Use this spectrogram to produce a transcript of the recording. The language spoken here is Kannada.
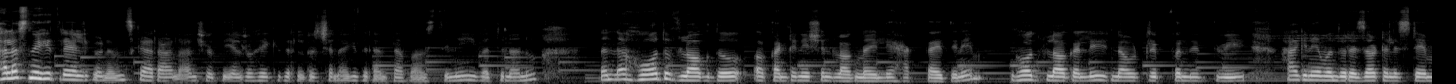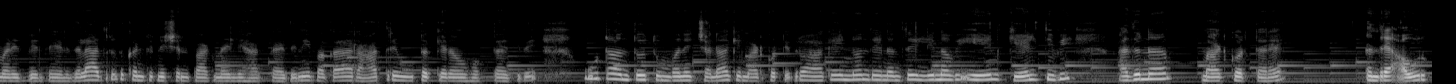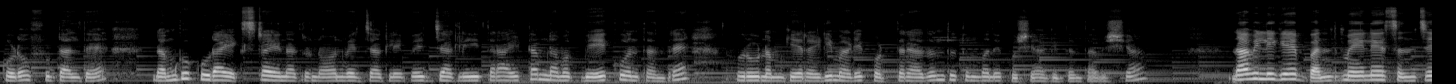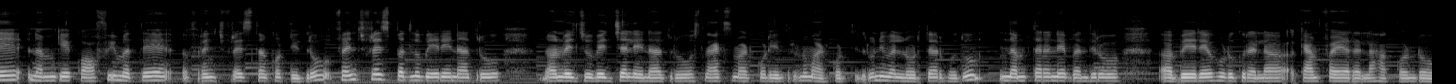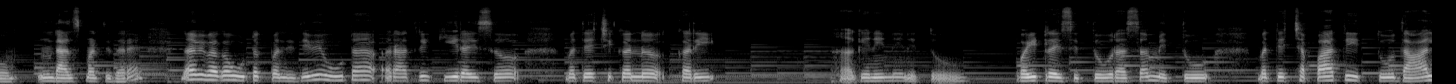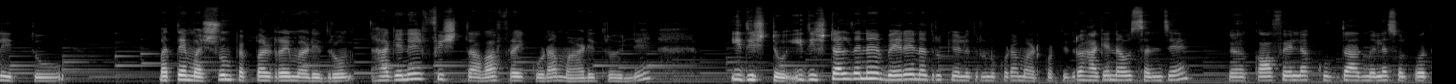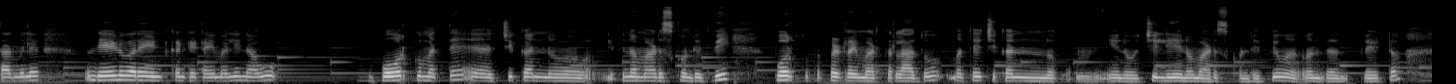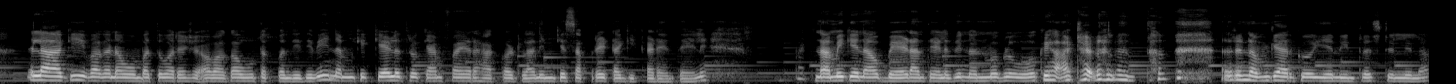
ಹಲೋ ಸ್ನೇಹಿತರೆ, ಎಲ್ರಿಗೂ ನಮಸ್ಕಾರ. ನಾನು ಶ್ರುತಿ. ಎಲ್ಲರೂ ಹೇಗಿದ್ದೀರ? ಎಲ್ಲರೂ ಚೆನ್ನಾಗಿದ್ದೀರಾ ಅಂತ ಭಾವಿಸ್ತೀನಿ. ಇವತ್ತು ನಾನು ನನ್ನ ಹೋದ ವ್ಲಾಗ್ದು ಕಂಟಿನ್ಯೂಷನ್ ವ್ಲಾಗ್ನ ಇಲ್ಲಿ ಹಾಕ್ತಾ ಇದ್ದೀನಿ. ಹೋದ ವ್ಲಾಗಲ್ಲಿ ನಾವು ಟ್ರಿಪ್ ಬಂದಿದ್ವಿ. ಹಾಗೆಯೇ ಒಂದು ರೆಸಾರ್ಟಲ್ಲಿ ಸ್ಟೇ ಮಾಡಿದ್ವಿ ಅಂತ ಹೇಳಿದಲ್ಲ ಅದ್ರದ್ದು ಕಂಟಿನ್ಯೂಷನ್ ಪಾರ್ಟ್ನ ಇಲ್ಲಿ ಹಾಕ್ತಾ ಇದ್ದೀನಿ. ಇವಾಗ ರಾತ್ರಿ ಊಟಕ್ಕೆ ನಾವು ಹೋಗ್ತಾ ಇದ್ದೀವಿ. ಊಟ ಅಂತೂ ತುಂಬಾ ಚೆನ್ನಾಗಿ ಮಾಡಿಕೊಟ್ಟಿದ್ರು. ಹಾಗೆ ಇನ್ನೊಂದು ಏನಂದರೆ ಇಲ್ಲಿ ನಾವು ಏನು ಕೇಳ್ತೀವಿ ಅದನ್ನು ಮಾಡಿಕೊಡ್ತಾರೆ. ಅಂದರೆ ಅವ್ರು ಕೊಡೋ ಫುಡ್ ಅಲ್ಲದೆ ನಮಗೂ ಕೂಡ ಎಕ್ಸ್ಟ್ರಾ ಏನಾದರೂ ನಾನ್ ವೆಜ್ ಆಗಲಿ ವೆಜ್ ಆಗಲಿ ಈ ಥರ ಐಟಮ್ ನಮಗೆ ಬೇಕು ಅಂತಂದರೆ ಅವರು ನಮಗೆ ರೆಡಿ ಮಾಡಿ ಕೊಡ್ತಾರೆ. ಅದಂತೂ ತುಂಬಾ ಖುಷಿಯಾಗಿದ್ದಂಥ ವಿಷಯ. ನಾವಿಲ್ಲಿಗೆ ಬಂದ ಮೇಲೆ ಸಂಜೆ ನಮಗೆ ಕಾಫಿ ಮತ್ತು ಫ್ರೆಂಚ್ ಫ್ರೈಸ್ನ ಕೊಟ್ಟಿದ್ದರು ಫ್ರೆಂಚ್ ಫ್ರೈಸ್ ಬದಲು ಬೇರೆ ಏನಾದರೂ ನಾನ್ ವೆಜ್ಜು ವೆಜ್ಜಲ್ಲಿ ಏನಾದರೂ ಸ್ನ್ಯಾಕ್ಸ್ ಮಾಡಿಕೊಡಿ ಅಂದ್ರೂ ಮಾಡಿಕೊಡ್ತಿದ್ರು. ನೀವಲ್ಲಿ ನೋಡ್ತಾ ಇರ್ಬೋದು ನಮ್ಮ ಥರನೇ ಬಂದಿರೋ ಬೇರೆ ಹುಡುಗರೆಲ್ಲ ಕ್ಯಾಂಪ್ ಫೈರ್ ಎಲ್ಲ ಹಾಕ್ಕೊಂಡು ಡ್ಯಾನ್ಸ್ ಮಾಡ್ತಿದ್ದಾರೆ. ನಾವಿವಾಗ ಊಟಕ್ಕೆ ಬಂದಿದ್ದೀವಿ. ಊಟ ರಾತ್ರಿ ಗೀ ರೈಸ್ ಮತ್ತು ಚಿಕನ್ ಕರಿ ಹಾಗೆ ಇನ್ನೇನಿತ್ತು ವೈಟ್ ರೈಸ್ ಇತ್ತು, ರಸಮ್ ಇತ್ತು ಮತ್ತು ಚಪಾತಿ ಇತ್ತು, ದಾಲ್ ಇತ್ತು, ಮತ್ತು ಮಶ್ರೂಮ್ ಪೆಪ್ಪರ್ ಡ್ರೈ ಮಾಡಿದರು. ಹಾಗೆಯೇ ಫಿಶ್ ತವಾ ಫ್ರೈ ಕೂಡ ಮಾಡಿದರು ಇಲ್ಲಿ. ಇದಿಷ್ಟು. ಇದಿಷ್ಟಲ್ದೇ ಬೇರೆ ಏನಾದರೂ ಕೇಳಿದ್ರು ಕೂಡ ಮಾಡಿಕೊಡ್ತಿದ್ರು. ಹಾಗೆ ನಾವು ಸಂಜೆ ಕಾಫಿ ಎಲ್ಲ ಕುದ್ದಾದಮೇಲೆ ಸ್ವಲ್ಪ ಹೊತ್ತಾದಮೇಲೆ ಒಂದು ಏಳುವರೆ, ಎಂಟು ಗಂಟೆ ಟೈಮಲ್ಲಿ ನಾವು ಪೋರ್ಕ್ ಮತ್ತು ಚಿಕನ್ನು ಇದನ್ನು ಮಾಡಿಸ್ಕೊಂಡಿದ್ವಿ. ಪೋರ್ಕ್ ಪೆಪ್ಪರ್ ಡ್ರೈ ಮಾಡ್ತಾರಲ್ಲ ಅದು, ಮತ್ತು ಚಿಕನ್ ಏನು, ಚಿಲ್ಲಿ ಏನೋ ಮಾಡಿಸ್ಕೊಂಡಿದ್ವಿ ಒಂದೊಂದು ಪ್ಲೇಟು. ಎಲ್ಲ ಆಗಿ ಇವಾಗ ನಾವು ಒಂಬತ್ತುವರೆ ಅವಾಗ ಊಟಕ್ಕೆ ಬಂದಿದ್ದೀವಿ. ನಮಗೆ ಕೇಳಿದ್ರು ಕ್ಯಾಂಪ್ ಫೈರ್ ಹಾಕೊಡ್ಲ, ನಿಮಗೆ ಸಪ್ರೇಟಾಗಿ ಈ ಕಡೆ ಅಂತ ಹೇಳಿ. ಬಟ್ ನಮಗೆ ನಾವು ಬೇಡ ಅಂತ ಹೇಳಿದ್ವಿ. ನನ್ನ ಮಗಳು ಹೋಗಿ ಆಟ ಆಡೋಲ್ಲ ಅಂತ. ಆದರೆ ನಮಗೆ ಯಾರಿಗೂ ಏನು ಇಂಟ್ರೆಸ್ಟ್ ಇರಲಿಲ್ಲ.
